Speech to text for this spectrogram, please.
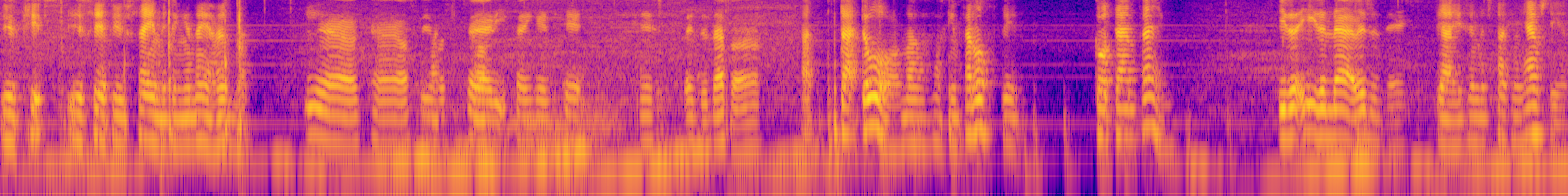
You keep, you see if you say anything in there, isn't it? Yeah. Okay. I'll see if I say anything in here. This in the nether. That, that door, motherfucking fell off the goddamn thing. He's a, he's in there, isn't he? Yeah, he's in this fucking house here.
